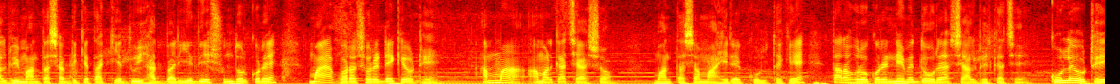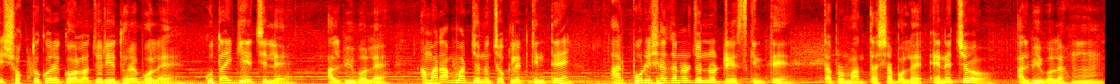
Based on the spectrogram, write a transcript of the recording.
আলভি মান্তাসার দিকে তাকিয়ে দুই হাত বাড়িয়ে দিয়ে সুন্দর করে মায়া ভরা সরে ডেকে ওঠে। আম্মা, আমার কাছে আসো। মান্তাসা মাহিরের কুল থেকে তাড়াহুড়ো করে নেমে দৌড়ে আসে আলভির কাছে। কুলে উঠেই শক্ত করে গলা জড়িয়ে ধরে বলে, কোথায় গিয়েছিলে? আলভি বলে, আমার আম্মার জন্য চকলেট কিনতে আর পরি সাজানোর জন্য ড্রেস কিনতে। তারপর মান্তাসা বলে, এনেছো? আলভি বলে, হুম।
